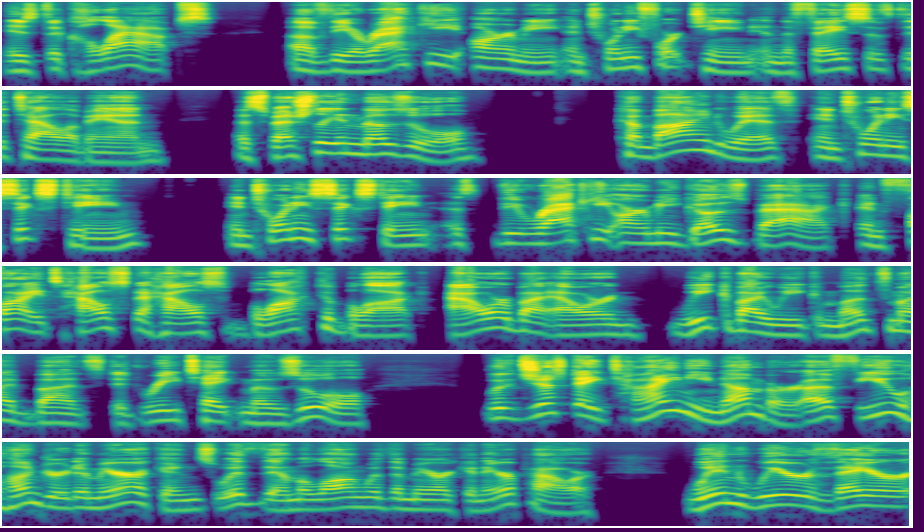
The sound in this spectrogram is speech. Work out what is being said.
is the collapse of the Iraqi army in 2014 in the face of the Taliban, especially in Mosul, combined with in 2016 in 2016, the Iraqi army goes back and fights house to house, block to block, hour by hour, week by week, month by month to retake Mosul with just a tiny number, a few hundred Americans with them, along with American air power. When we're there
